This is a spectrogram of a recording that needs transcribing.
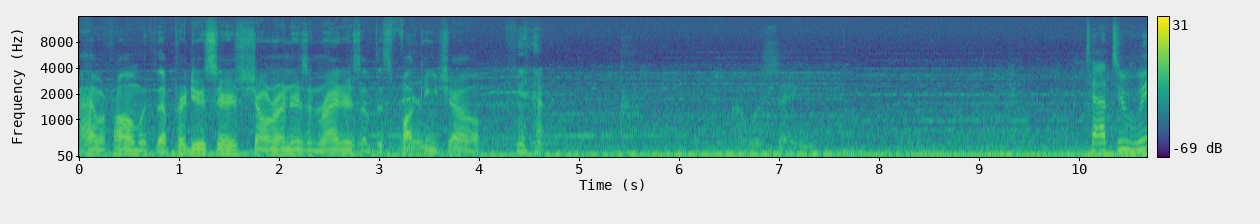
I have a problem with the producers, showrunners, and writers of this fucking show. Tatooine,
